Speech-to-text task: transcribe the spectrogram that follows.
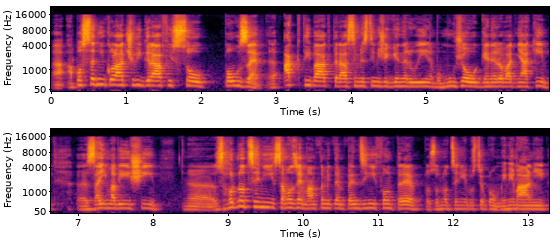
a poslední koláčový graf jsou pouze eh, aktiva, která si myslím, že generují nebo můžou generovat nějaký eh, zajímavější eh, zhodnocení. Samozřejmě mám tam i ten penzijní fond, které to zhodnocení je prostě opravdu minimální.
